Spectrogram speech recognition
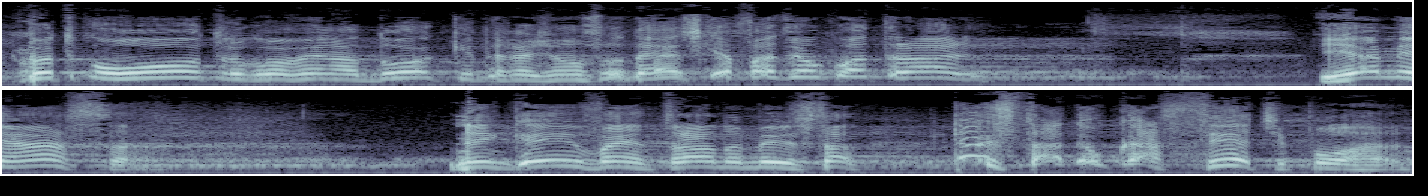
Enquanto que o outro governador aqui da região sudeste quer fazer o contrário. E ameaça. Ninguém vai entrar no meu estado. Teu estado é o cacete, porra.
